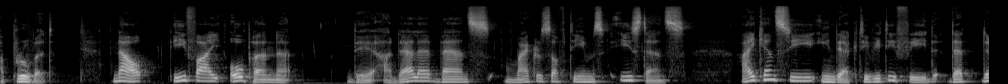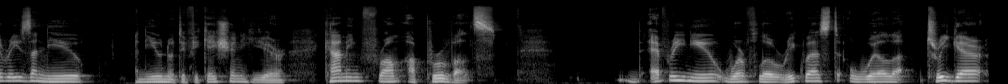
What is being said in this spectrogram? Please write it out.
approved. Now, if I open the Adele Vance Microsoft Teams instance, I can see in the activity feed that there is a new, a new notification here coming from approvals. every new workflow request will trigger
